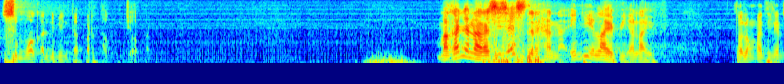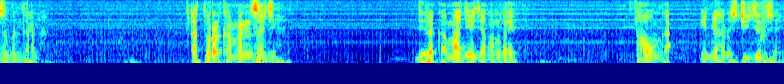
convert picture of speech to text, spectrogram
Semua akan diminta pertanggungjawaban. Makanya narasi saya sederhana. Ini live ya, live. Tolong matikan sebentar. Atau rekaman saja. Direkam aja jangan live. Tahu nggak? Ini harus jujur saya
